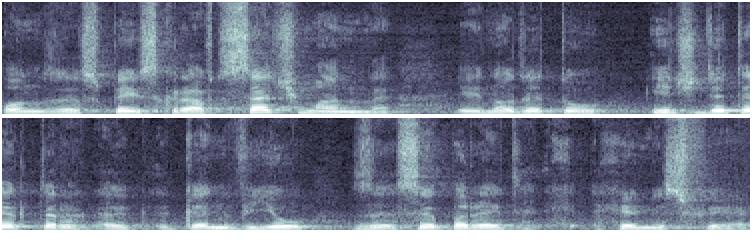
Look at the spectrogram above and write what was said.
on the spacecraft such manner in order to each detector uh, can view the separate hemisphere.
